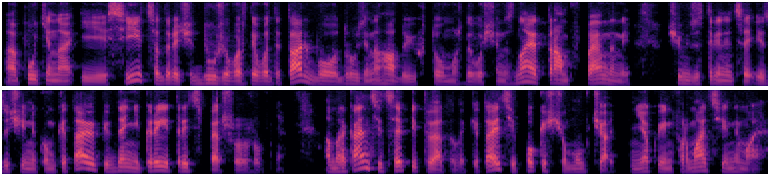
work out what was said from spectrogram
а, Путіна і Сі, це, до речі, дуже важлива деталь, бо, друзі, нагадую, хто можливо ще не знає, Трамп впевнений, що він зустрінеться із очільником Китаю в Південній Кореї 31 жовтня. Американці це підтвердили. Китайці поки що мовчать, ніякої інформації немає.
